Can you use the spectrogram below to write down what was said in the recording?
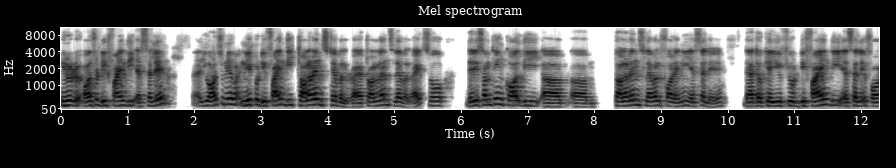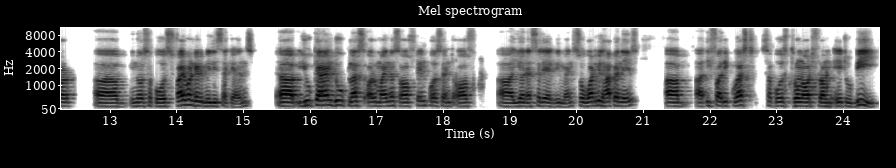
You need to also define the SLA. Uh, you also need, to define the tolerance table, right? Tolerance level, right? So there is something called the uh, um, tolerance level for any SLA that, okay, if you define the SLA for, uh, you know, suppose 500 milliseconds, uh, you can do plus or minus of 10% of uh, your SLA agreement. So what will happen is um, uh, if a request, suppose thrown out from A to B,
